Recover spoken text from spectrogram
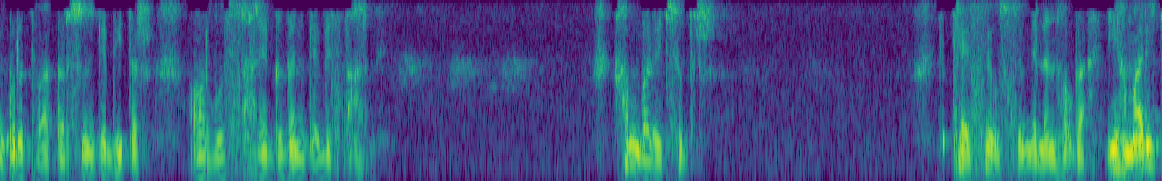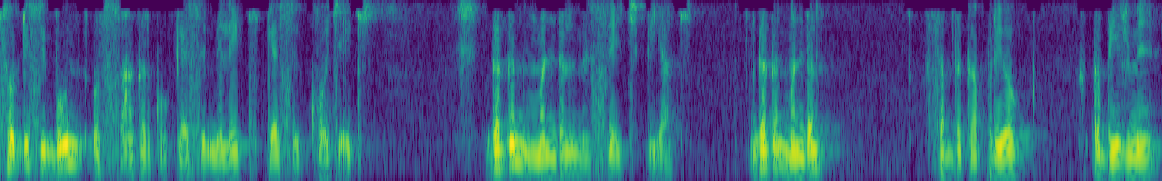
गुरुत्वाकर्षण के भीतर और वो सारे गगन के विस्तार में। हम बड़े क्षुद्र। कैसे उससे मिलन होगा? ये हमारी छोटी सी बूंद उस सागर को कैसे मिलेगी, कैसे खोजेगी? गगन मंडल में सेज पिया की गगन मंडल शब्द का प्रयोग कबीर ने,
